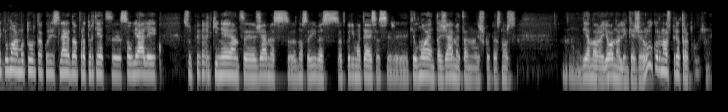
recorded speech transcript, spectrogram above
nekilnojamo turto, kuris leido praturtėti saujeliai, supirkinėjant žemės nusavybės atkūrimo teisės ir kilnojant tą žemę ten iš kokios nors vieno rajono link ežerų, kur nors prie trakų. Žinai.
